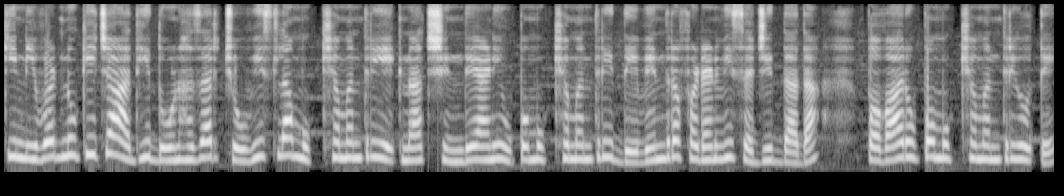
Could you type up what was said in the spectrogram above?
की निवडणुकीच्या आधी दोन हजार चोवीसला मुख्यमंत्री एकनाथ शिंदे आणि उपमुख्यमंत्री देवेंद्र फडणवीस अजितदादा पवार उपमुख्यमंत्री होते.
